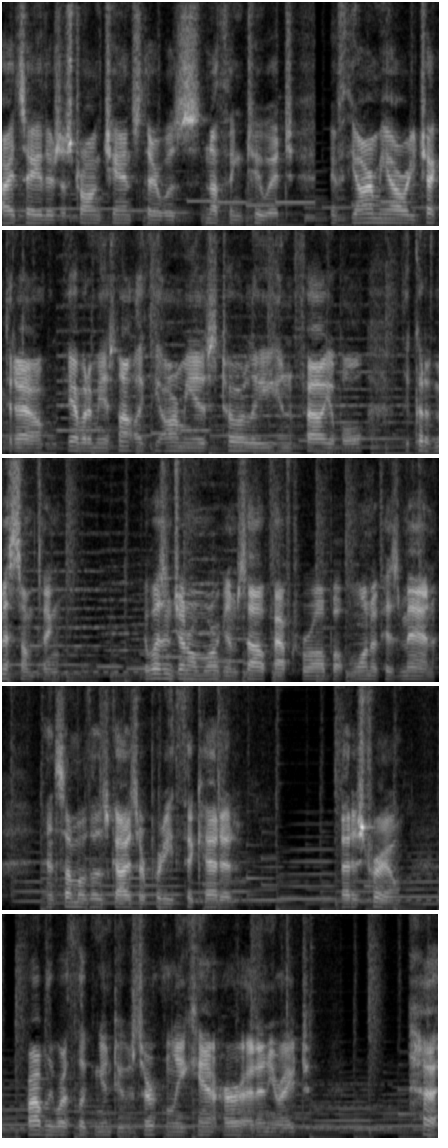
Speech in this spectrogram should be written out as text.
I'd say there's a strong chance there was nothing to it. If the army already checked it out. Yeah, but I mean, it's not like the army is totally infallible. They could have missed something. It wasn't General Morgan himself, after all, but one of his men, and some of those guys are pretty thick-headed. That is true. Probably worth looking into. Certainly can't hurt at any rate. Heh,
